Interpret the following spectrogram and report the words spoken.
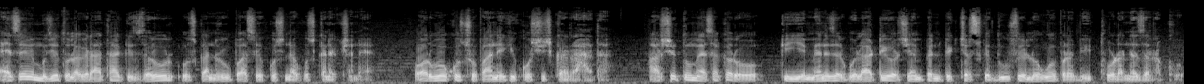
ऐसे में मुझे तो लग रहा था कि ज़रूर उसका निरूपा से कुछ न कुछ कनेक्शन है, और वो कुछ छुपाने की कोशिश कर रहा था। हर्षित, तुम ऐसा करो कि ये मैनेजर गुलाटी और चैंपियन पिक्चर्स के दूसरे लोगों पर भी थोड़ा नज़र रखो।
